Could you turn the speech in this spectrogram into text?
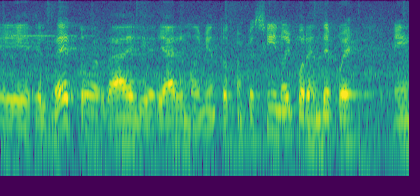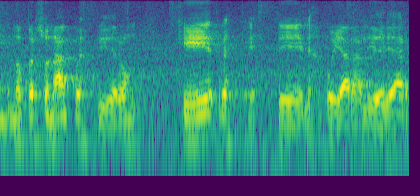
el reto ¿verdad? de liderar el movimiento campesino y por ende pues en lo personal pues pidieron que este, les apoyara a liderar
